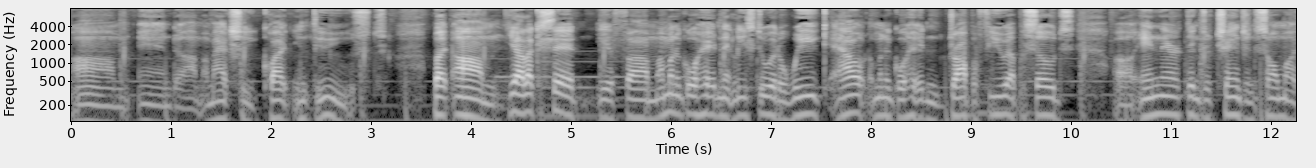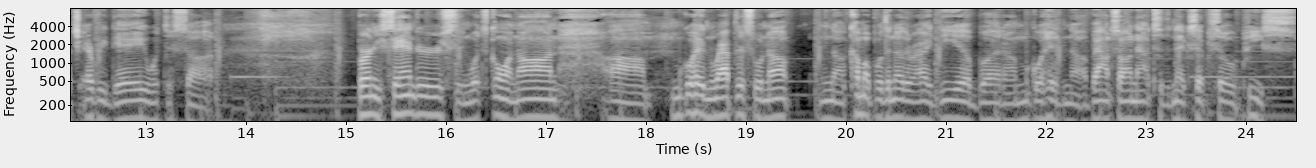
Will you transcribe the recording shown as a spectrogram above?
Um, and um, I'm actually quite enthused. But um, yeah, like I said, if um, I'm gonna go ahead and at least do it a week out, I'm gonna go ahead and drop a few episodes uh, in there. Things are changing so much every day with this uh, Bernie Sanders and what's going on. I'm gonna go ahead and wrap this one up you know, come up with another idea, but I'm gonna go ahead and uh, bounce on out to the next episode. Peace.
